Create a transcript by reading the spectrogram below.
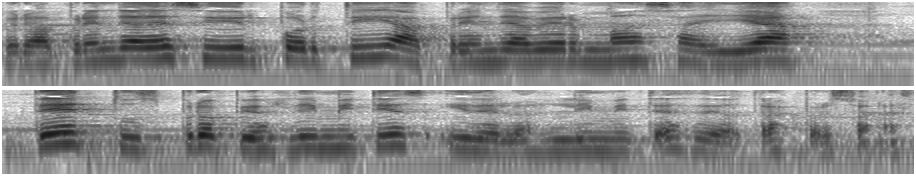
pero aprende a decidir por ti, aprende a ver más allá de tus propios límites y de los límites de otras personas.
